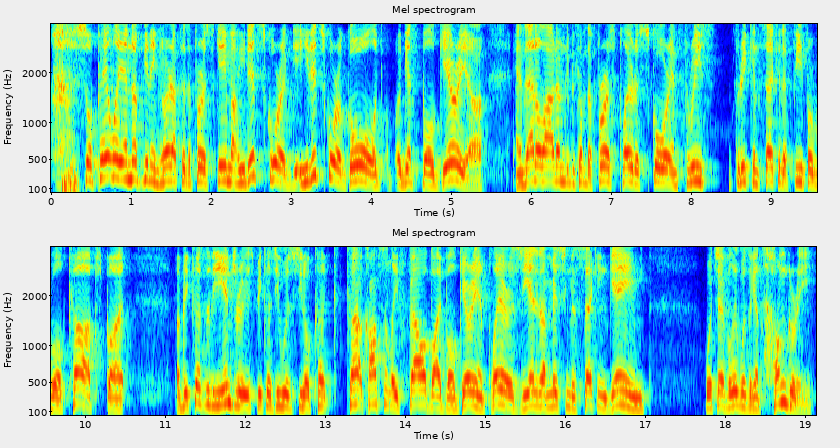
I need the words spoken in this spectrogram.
So Pele ended up getting hurt after the first game. Now he did score a he did score a goal against Bulgaria, and that allowed him to become the first player to score in three three consecutive FIFA World Cups. But but because of the injuries, because he was you know constantly fouled by Bulgarian players, he ended up missing the second game, which I believe was against Hungary.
